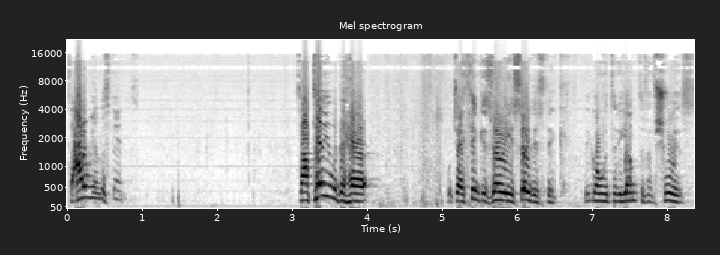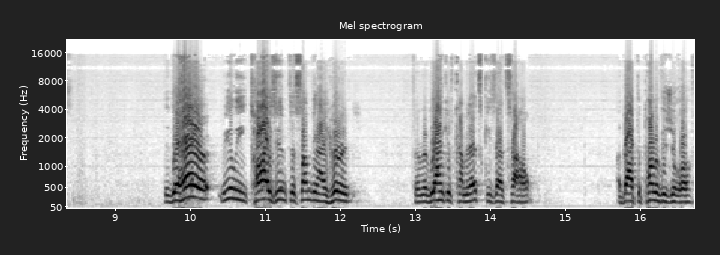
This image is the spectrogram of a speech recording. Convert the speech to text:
So how do we understand this? So I'll tell you with the hair, which I think is very Yisodistic. We go into the Yontif of Shavuos. The, hair really ties into something I heard from Rabbi Yankiv Kamenetsky Zatzal about the Ponovizhorov.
